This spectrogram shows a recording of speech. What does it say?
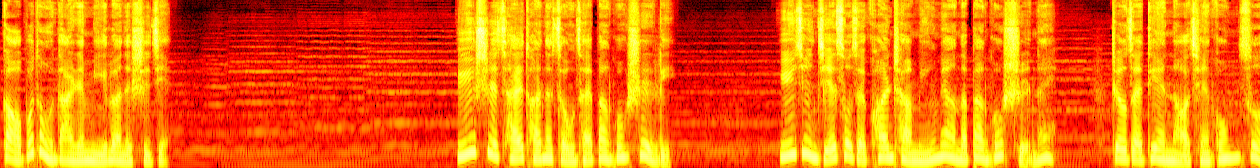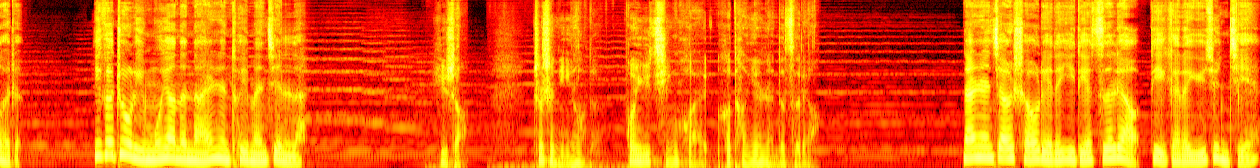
搞不懂大人迷乱的世界。于是财团的总裁办公室里。于俊杰坐在宽敞明亮的办公室内，正在电脑前工作着。一个助理模样的男人推门进来：“于少，这是您要的关于秦淮和唐嫣然的资料。”男人将手里的一叠资料递给了于俊杰。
